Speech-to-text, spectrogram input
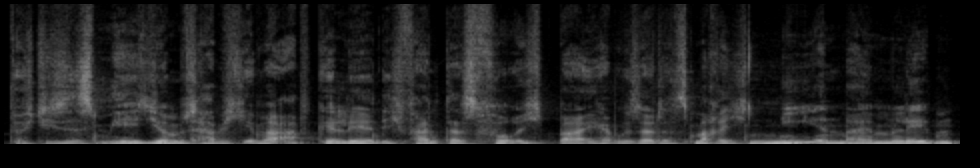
durch dieses Medium, das habe ich immer abgelehnt. Ich fand das furchtbar. Ich habe gesagt, das mache ich nie in meinem Leben.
